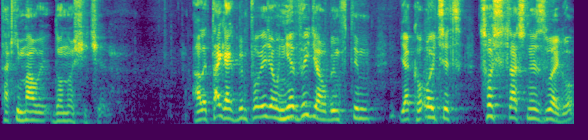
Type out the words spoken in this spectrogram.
taki mały donosiciel. Ale tak jakbym powiedział, nie wydziałbym w tym jako ojciec coś strasznie złego.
